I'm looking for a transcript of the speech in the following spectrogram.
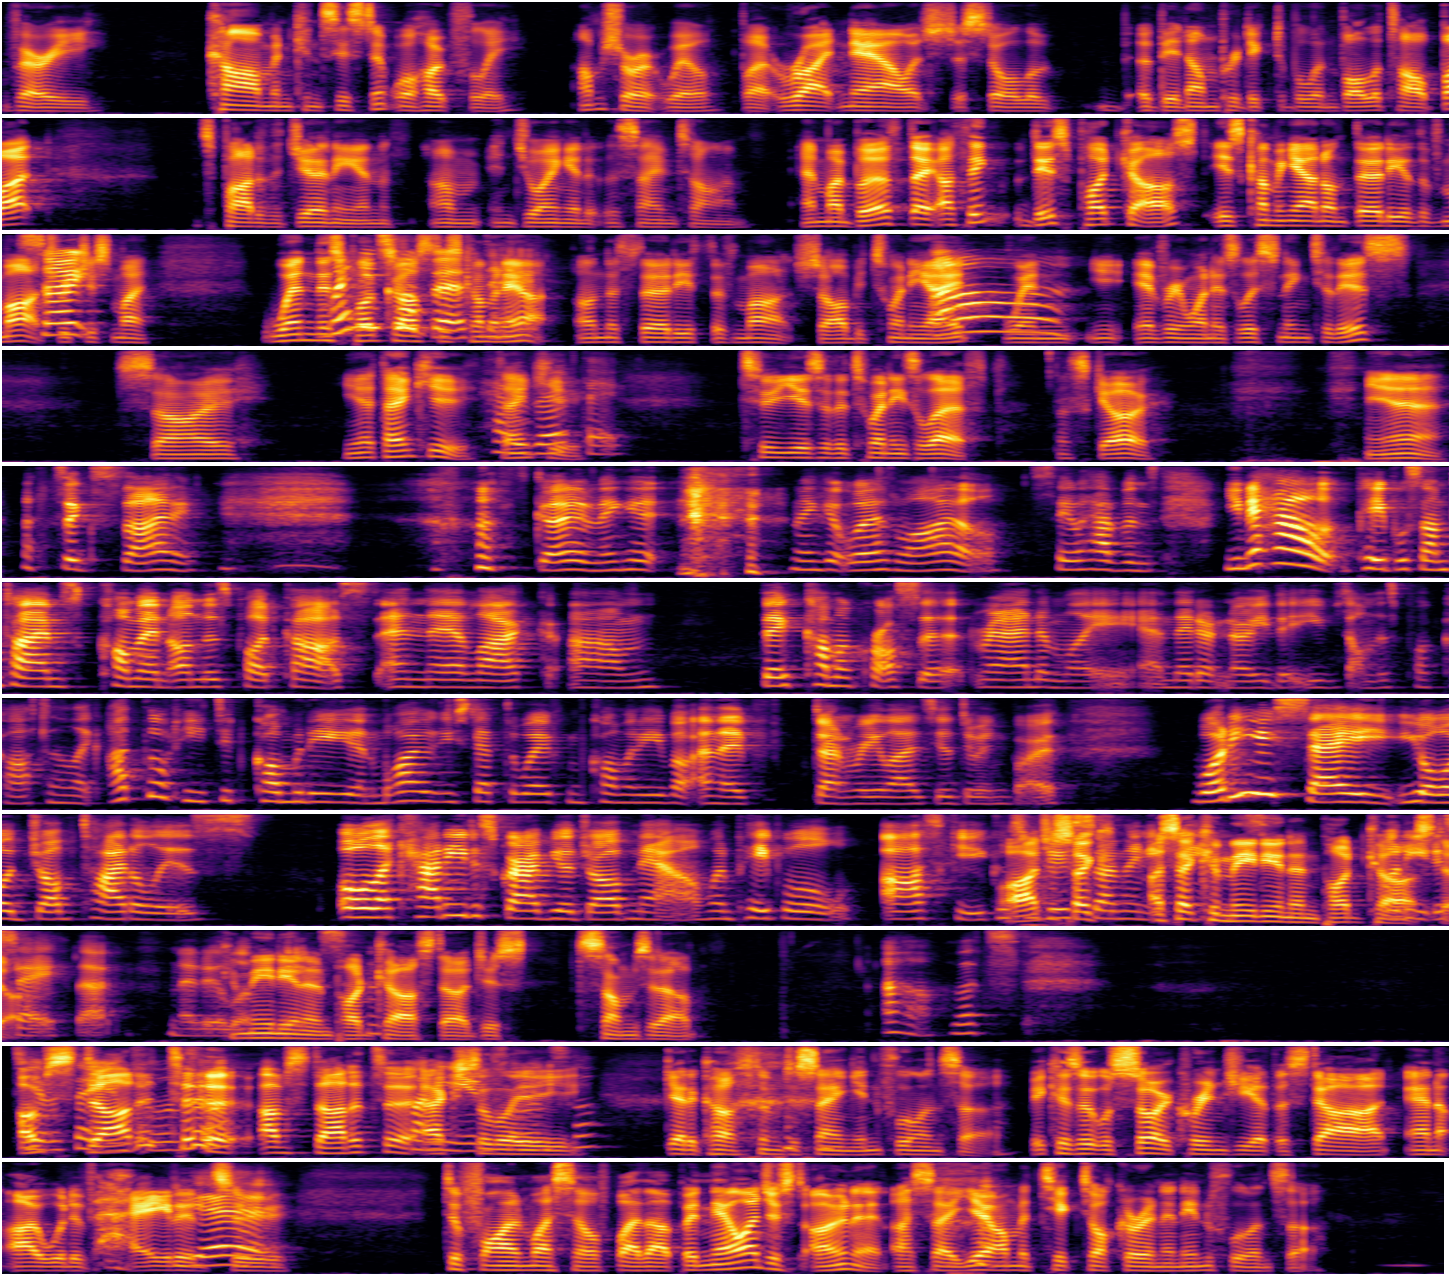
very calm and consistent. Well hopefully. I'm sure it will but right now it's just all a, a bit unpredictable and volatile but it's part of the journey and i'm enjoying it at the same time and my birthday i think this podcast is coming out on 30th of march So- which is my when this When is podcast is, coming out on the 30th of march so i'll be 28 Ah. when you, everyone is listening to this so yeah thank you Happy thank you two years of the 20s left let's go yeah That's exciting. Let's go. Make it make it worthwhile. See what happens. You know how people sometimes comment on this podcast and they're like, um, they come across it randomly and they don't know that you've done this podcast and they're like, I thought he did comedy and why you stepped away from comedy, but and they don't realize you're doing both. What do you say your job title is? Or like, how do you describe your job now when people ask you? Because I you just do say so many. I say things. comedian and podcaster. What do you say that? And I do a lot of Comedian and podcaster just sums it up. Oh, that's. I've started to I've started to actually influencer? Get accustomed to saying influencer because it was so cringy at the start and I would have hated Yeah. to define myself by that. But now I just own it. I say, yeah, I'm a TikToker and an influencer.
